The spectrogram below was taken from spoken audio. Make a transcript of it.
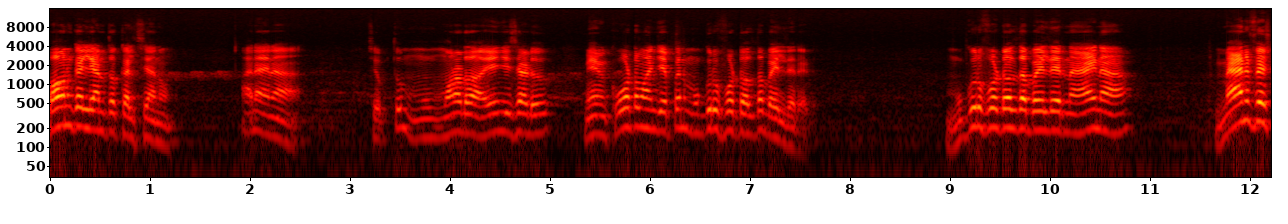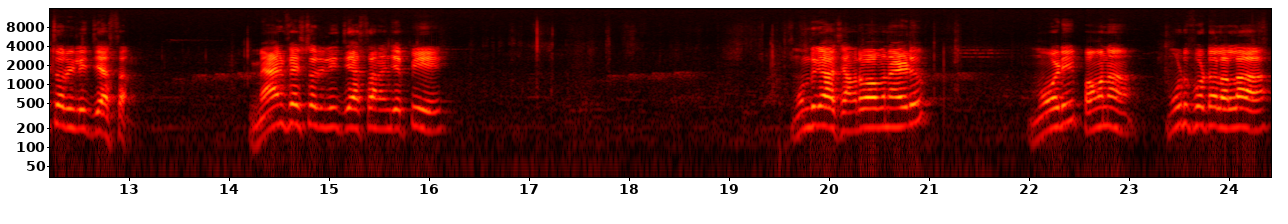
పవన్ కళ్యాణ్తో కలిశాను అని ఆయన చెప్తూ మొన్నటి ఏం చేశాడు? మేము కూటమి అని చెప్పని ముగ్గురు ఫోటోలతో బయలుదేరాడు. ముగ్గురు ఫోటోలతో బయలుదేరిన ఆయన మేనిఫెస్టో రిలీజ్ చేస్తాను. మేనిఫెస్టో రిలీజ్ చేస్తానని చెప్పి ముందుగా చంద్రబాబు నాయుడు మోడీ పవన్ మూడు ఫోటోలల్లా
